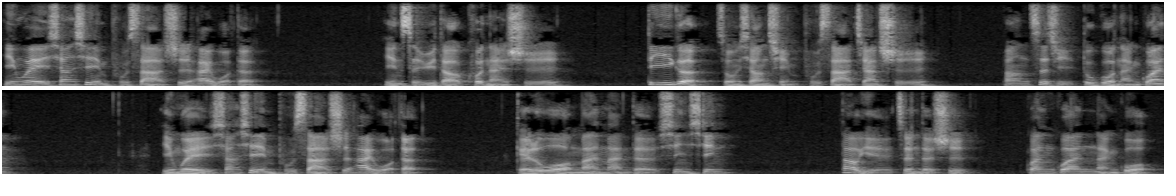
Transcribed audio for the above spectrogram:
因为相信菩萨是爱我的，因此遇到困难时，第一个总想请菩萨加持，帮自己渡过难关。因为相信菩萨是爱我的，给了我满满的信心，倒也真的是。关关难过，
